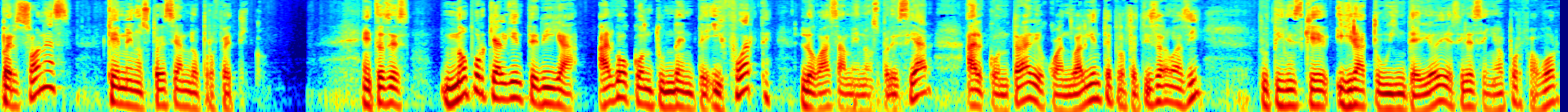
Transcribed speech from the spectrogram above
personas que menosprecian lo profético. Entonces, no porque alguien te diga algo contundente y fuerte, lo vas a menospreciar. Al contrario, cuando alguien te profetiza algo así, tú tienes que ir a tu interior y decirle, Señor, por favor,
